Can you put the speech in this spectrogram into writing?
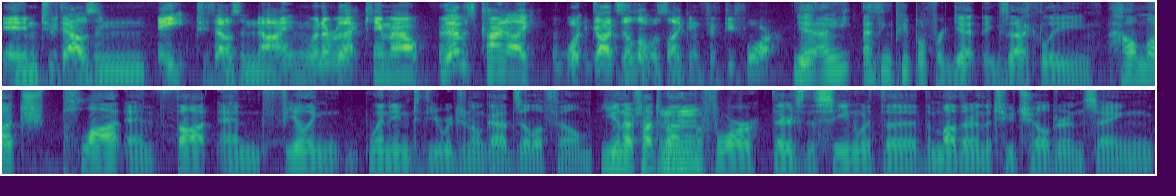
in 2008, 2009, whenever that came out. I mean, that was kind of like what Godzilla was like in 54. yeah. I mean, I think people forget exactly how much plot and thought and feeling went into the original Godzilla film. You and I've talked about Mhm. before. There's the scene with the the mother and the two children saying,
